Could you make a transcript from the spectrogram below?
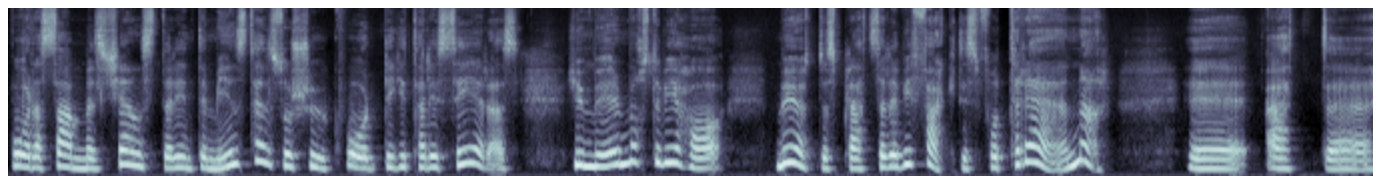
våra samhällstjänster, inte minst hälso och sjukvård, digitaliseras, ju mer måste vi ha mötesplatser där vi faktiskt får träna. Eh, att eh, eh,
